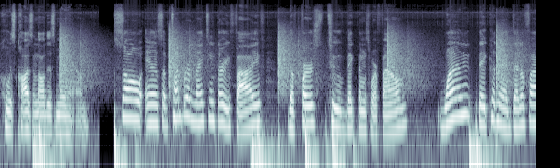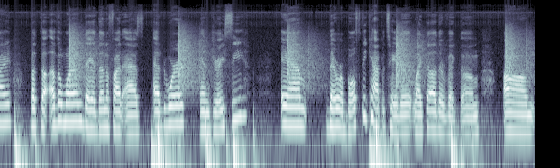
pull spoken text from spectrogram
who is causing all this mayhem? So in September of 1935, the first two victims were found. One they couldn't identify, but the other one they identified as Edward Andrassy. And they were both decapitated like the other victim. Um,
